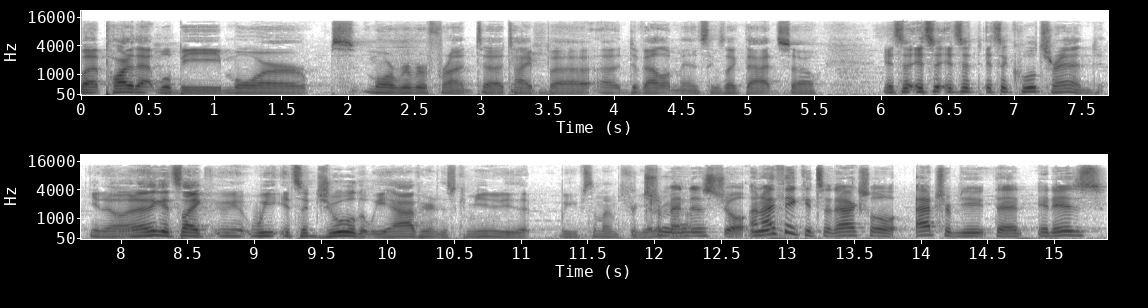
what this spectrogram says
but part of that will be more more riverfront uh, type uh, uh, developments, things like that. So. It's a, it's a, it's a, it's a cool trend, you know, and I think it's like we, it's a jewel that we have here in this community that we sometimes forget Tremendous jewel, and I think it's an actual attribute that it is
